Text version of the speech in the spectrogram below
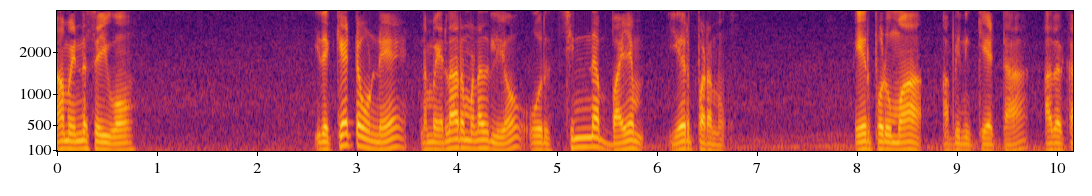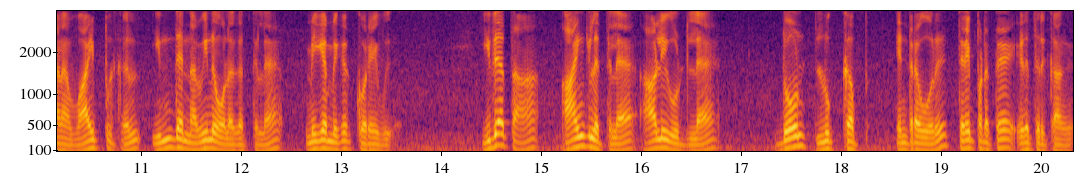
நாம் என்ன செய்வோம்? இதை கேட்ட உடனே நம்ம எல்லார் மனதிலையும் ஒரு சின்ன பயம் ஏற்படணும். ஏற்படுமா அப்படின்னு கேட்டால் அதற்கான வாய்ப்புகள் இந்த நவீன உலகத்தில் மிக மிக குறைவு. இதை தான் ஆங்கிலத்தில் ஹாலிவுட்டில் டோன்ட் லுக் அப் என்ற ஒரு திரைப்படத்தை எடுத்திருக்காங்க.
